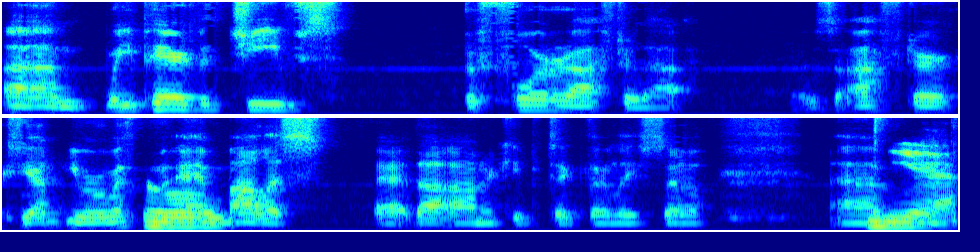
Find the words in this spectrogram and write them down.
Um, were you paired with Jeeves before or after that? It was after because you, you were with um, oh. Malice at that Anarchy particularly. So um, yeah,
